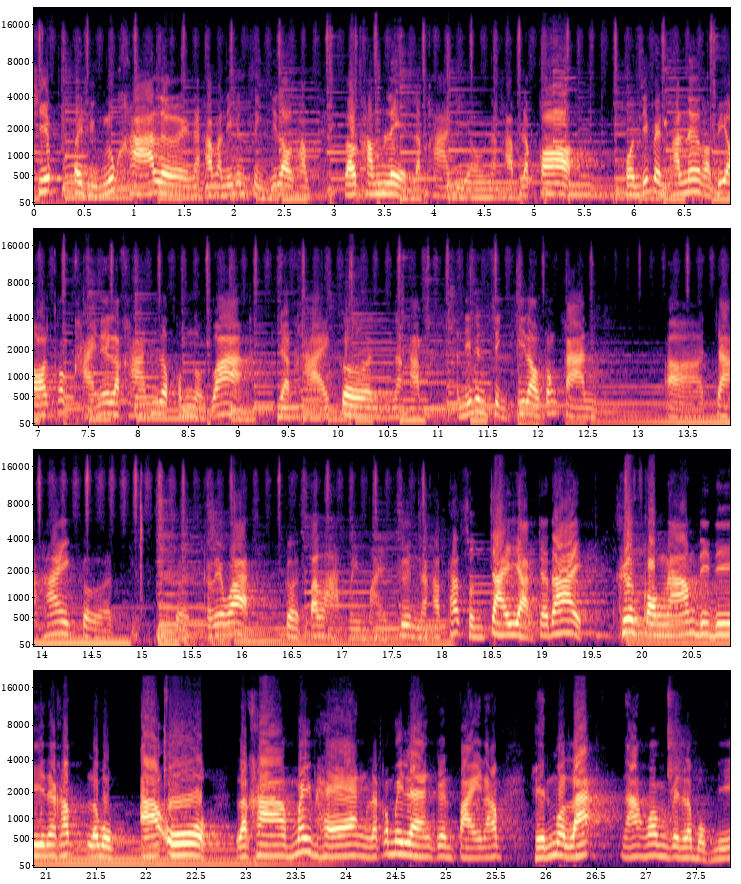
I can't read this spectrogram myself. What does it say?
ชิปไปถึงลูกค้าเลยนะครับ อันนี้เป็นสิ่งที่เราทำเราทำเลทราคาเดียวนะครับ แล้วก็คนที่เป็นพันเนอร์กับพี่ออสก็ขายในราคาที่เรากำหนดว่า อย่าขายเกินนะครับ อันนี้เป็นสิ่งที่เราต้องการาจะให้เกิดเกิดเขาเรียกว่าเกิดตลาดใหม่ๆขึ้นนะครับ ถ้าสนใจอยากจะได้เครื่องกรองน้ำดีๆนะครับ ระบบ RO ราคาไม่แพงแล้วก็ไม่แรงเกินไปนะครับ เห็นหมดล้วนะว่ามันเป็นระบบนี้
